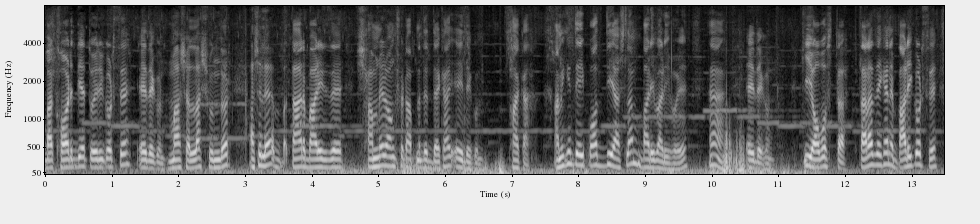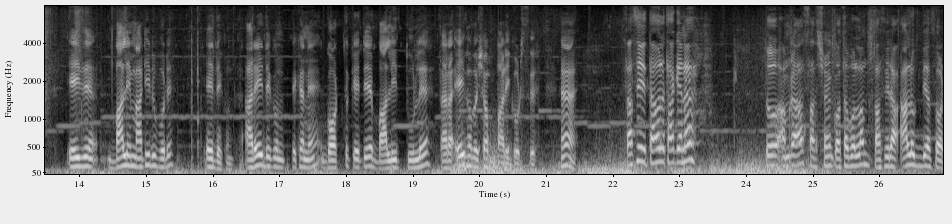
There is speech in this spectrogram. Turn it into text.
বা খড় দিয়ে তৈরি করছে। এই দেখুন মাশাল্লাহ সুন্দর। আসলে তার বাড়ির যে সামনের অংশটা আপনাদের দেখায় এই দেখুন ফাঁকা। আমি কিন্তু এই পথ দিয়ে আসলাম বাড়ি বাড়ি হয়ে হ্যাঁ? এই দেখুন কি অবস্থা। তারা যে এখানে বাড়ি করছে এই যে বালি মাটির উপরে এই দেখুন, আর এই দেখুন, এখানে গর্ত কেটে বালি তুলে তারা এইভাবে সব বাড়ি করছে। হ্যাঁ? চাষি তাহলে থাকে না? তো আমরা চাষির সঙ্গে কথা বললাম চাষিরা আলোক দিয়া চর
